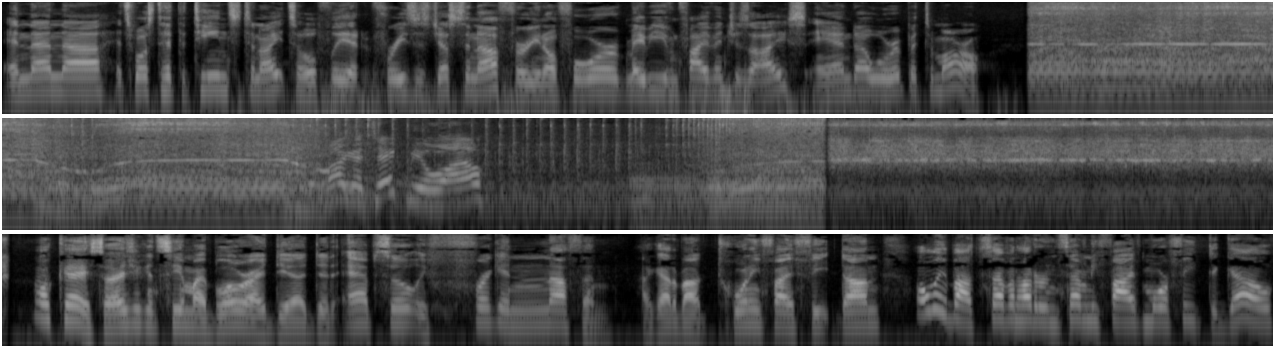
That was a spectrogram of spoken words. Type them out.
And then uh, it's supposed to hit the teens tonight. So hopefully it freezes just enough for, you know, four, maybe even five inches of ice. And uh, we'll rip it tomorrow. Probably going to take me a while. Okay, so as you can see, my blower idea did absolutely friggin' nothing. I got about 25 feet done, only about 775 more feet to go,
